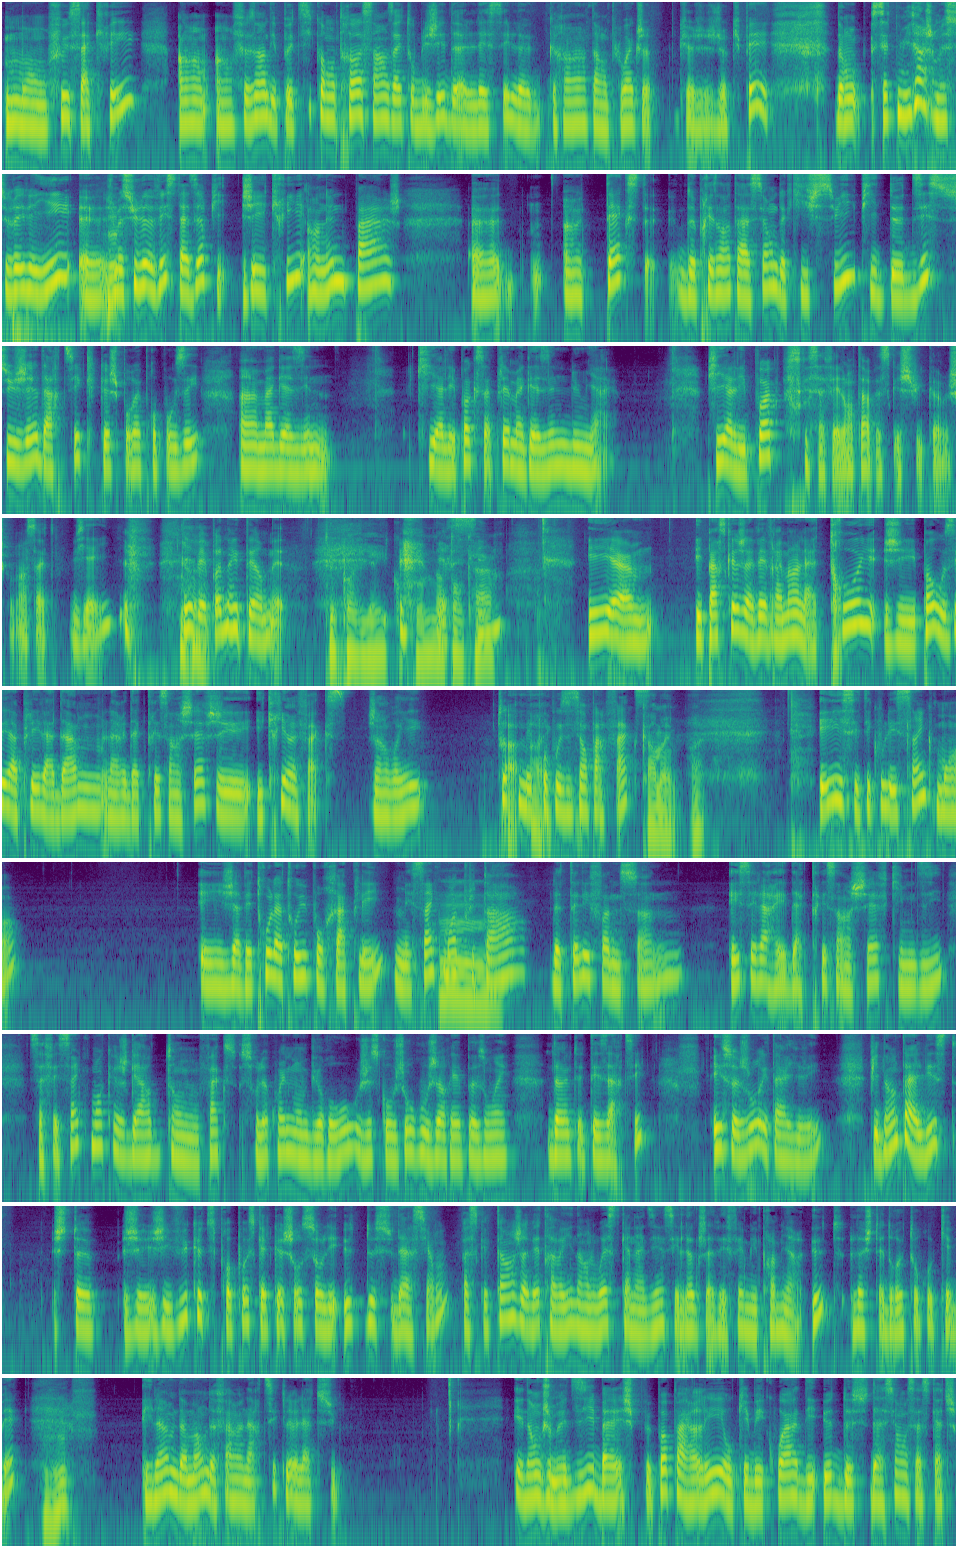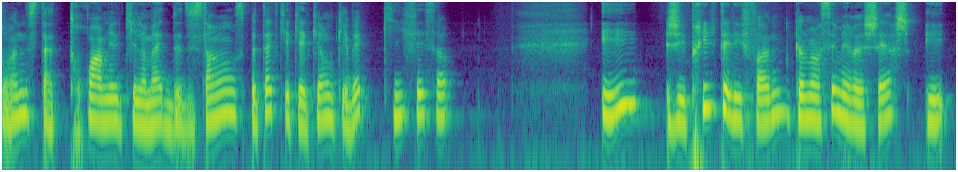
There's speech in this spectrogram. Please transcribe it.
mon feu sacré en, en faisant des petits contrats sans être obligé de laisser le grand emploi que je- que j'occupais. Donc, cette nuit-là, je me suis réveillée, euh, je Mm. me suis levée, c'est-à-dire, puis j'ai écrit en une page euh, un texte de présentation de qui je suis, puis de 10 sujets d'articles que je pourrais proposer à un magazine qui, à l'époque, s'appelait Magazine Lumière. Puis à l'époque, parce que ça fait longtemps, parce que je suis comme, je commence à être vieille, il n'y avait pas d'Internet. T'es pas vieille, Cocoon, dans ton cœur. Et, euh, et parce que j'avais vraiment la trouille, j'ai pas osé appeler la dame, la rédactrice en chef, j'ai écrit un fax. J'ai envoyé toutes Ah, mes ouais. propositions par fax. Quand même. ouais. Et il s'est écoulé cinq mois. Et j'avais trop la trouille pour rappeler. Mais cinq mois Hmm. plus tard, le téléphone sonne. Et c'est la rédactrice en chef qui me dit Ça fait cinq mois que je garde ton fax sur le coin de mon bureau jusqu'au jour où j'aurai besoin d'un de tes articles. Et ce jour est arrivé. Puis dans ta liste, je te j'ai vu que tu proposes quelque chose sur les huttes de sudation, parce que quand j'avais travaillé dans l'Ouest canadien, c'est là que j'avais fait mes premières huttes. Là, j'étais de retour au Québec. Mhm. Et là, on me demande de faire un article là-dessus. Et donc, je me dis, ben, je peux pas parler aux Québécois des huttes de sudation au Saskatchewan. C'est à 3000 km de distance. Peut-être qu'il y a quelqu'un au Québec qui fait ça. Et j'ai pris le téléphone, commencé mes recherches et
